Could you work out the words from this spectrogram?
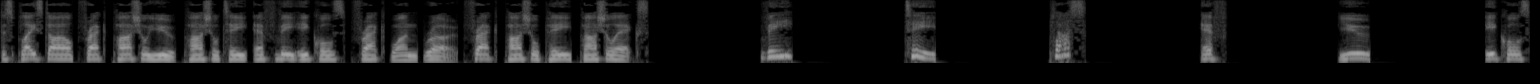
Display style frac partial u partial t fv equals frac 1 rho frac partial p partial x. V t plus f u equals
